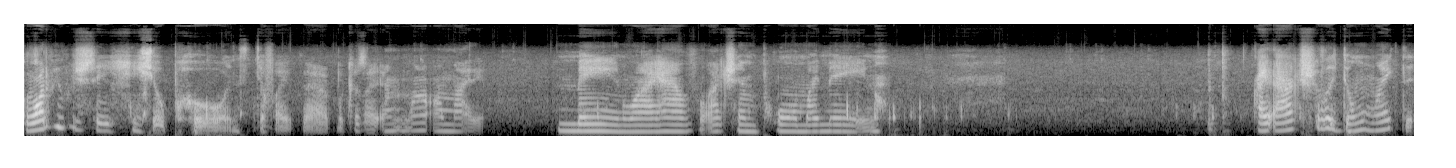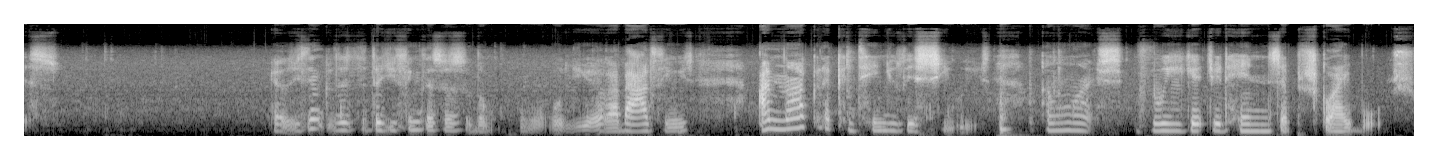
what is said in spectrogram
A lot of people just say he's so poor and stuff like that because I am not on my main when I have action poor on my main. I actually don't like this. Do you think this, you think this is the a bad series? I'm not gonna continue this series unless we get to 10 subscribers.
